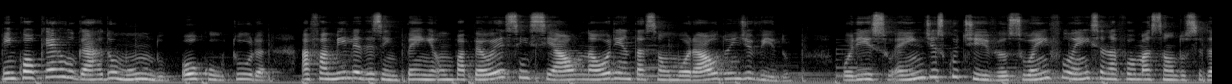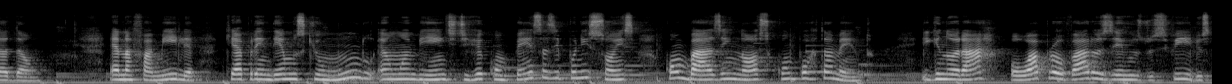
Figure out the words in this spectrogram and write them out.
Em qualquer lugar do mundo ou cultura, a família desempenha um papel essencial na orientação moral do indivíduo. Por isso, é indiscutível sua influência na formação do cidadão. É na família que aprendemos que o mundo é um ambiente de recompensas e punições com base em nosso comportamento. Ignorar ou aprovar os erros dos filhos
